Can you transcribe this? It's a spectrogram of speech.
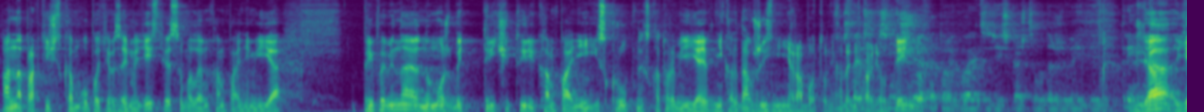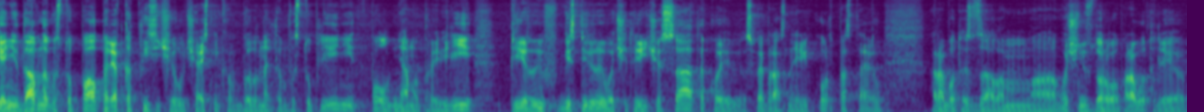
а на практическом опыте взаимодействия с MLM-компаниями. Я припоминаю, ну, может быть, 3-4 компании из крупных, с которыми я никогда в жизни не работал, никогда Ну, не проводил тренингов. о которой говорится здесь, кажется, вы даже вели для них тренинг. Для, я недавно выступал, порядка тысячи участников было на этом выступлении, полдня мы провели, перерыв, без перерыва 4 часа, такой своеобразный рекорд поставил работы с залом. А, Очень здорово поработали,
